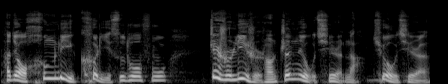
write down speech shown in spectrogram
他叫亨利·克里斯托夫，这是历史上真有其人的，确有其人，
